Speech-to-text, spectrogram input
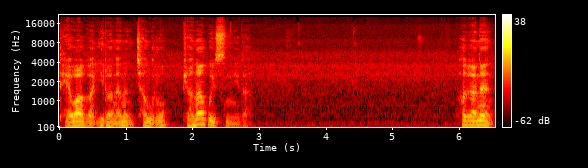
대화가 일어나는 장으로 변하고 있습니다. 화가는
